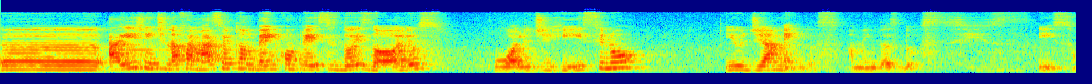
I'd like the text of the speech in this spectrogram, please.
Uh, aí, gente, na farmácia eu também comprei esses dois óleos. O óleo de rícino e o de amêndoas. Amêndoas doces. Isso.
